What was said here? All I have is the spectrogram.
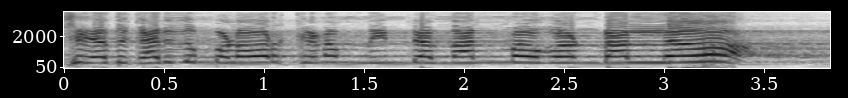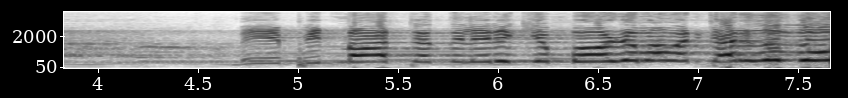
പക്ഷെ അത് കരുതുമ്പോൾ ഓർക്കണം നിന്റെ നന്മ കൊണ്ടല്ല. നീ പിന്മാറ്റത്തിൽ ഇരിക്കുമ്പോഴും അവൻ കരുതുന്നു.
